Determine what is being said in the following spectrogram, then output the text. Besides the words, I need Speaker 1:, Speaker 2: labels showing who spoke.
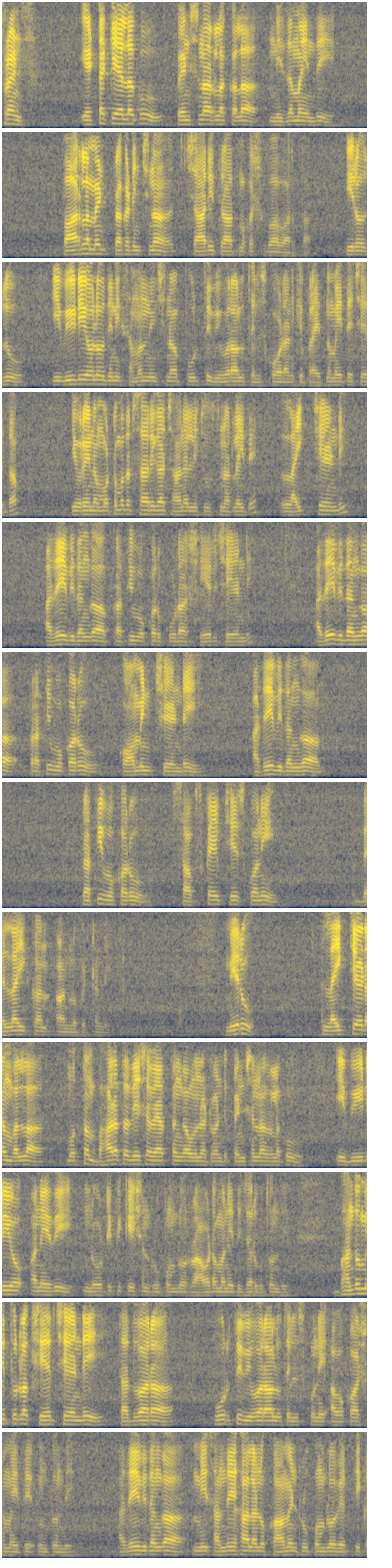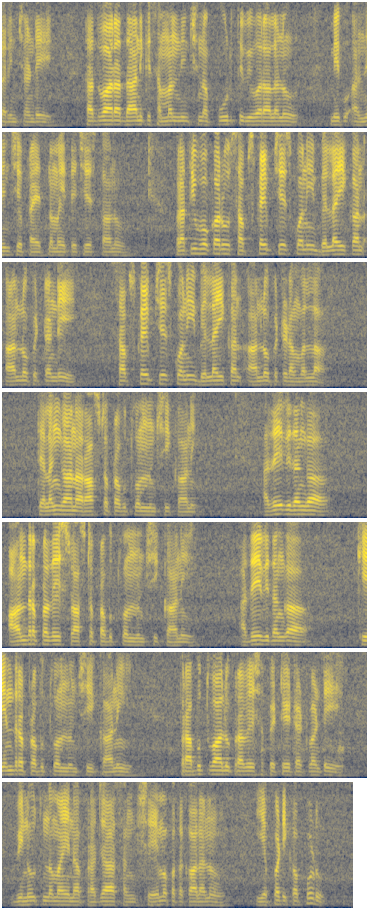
Speaker 1: Friends ఎట్టకేలకు పెన్షనర్ల కళ నిజమైంది. పార్లమెంట్ ప్రకటించిన చారిత్రాత్మక శుభవార్త. ఈరోజు ఈ వీడియోలో దీనికి సంబంధించిన పూర్తి వివరాలు తెలుసుకోవడానికి ప్రయత్నం అయితే చేద్దాం. ఎవరైనా మొట్టమొదటిసారిగా ఛానల్ని చూస్తున్నట్లయితే లైక్ చేయండి. అదేవిధంగా ప్రతి ఒక్కరు కూడా షేర్ చేయండి. అదేవిధంగా ప్రతి ఒక్కరూ కామెంట్ చేయండి. అదేవిధంగా ప్రతి ఒక్కరూ సబ్స్క్రైబ్ చేసుకొని బెల్ ఐకాన్ ఆన్లో పెట్టండి. మీరు లైక్ చేయడం వల్ల మొత్తం భారతదేశ వ్యాప్తంగా ఉన్నటువంటి పెన్షనర్లకు ఈ వీడియో అనేది నోటిఫికేషన్ రూపంలో రావడం అనేది జరుగుతుంది. బంధుమిత్రులకు షేర్ చేయండి. తద్వారా పూర్తి వివరాలు తెలుసుకునే అవకాశం అయితే ఉంటుంది. అదేవిధంగా మీ సందేహాలను కామెంట్ రూపంలో వ్యక్తీకరించండి. తద్వారా దానికి సంబంధించిన పూర్తి వివరాలను మీకు అందించే ప్రయత్నం అయితే చేస్తాను. ప్రతి ఒక్కరూ సబ్స్క్రైబ్ చేసుకొని బెల్ ఐకాన్ ఆన్లో పెట్టండి. సబ్స్క్రైబ్ చేసుకొని బెల్ ఐకాన్ ఆన్లో పెట్టడం వల్ల తెలంగాణ రాష్ట్ర ప్రభుత్వం నుంచి కానీ అదేవిధంగా ఆంధ్రప్రదేశ్ రాష్ట్ర ప్రభుత్వం నుంచి కానీ అదేవిధంగా కేంద్ర ప్రభుత్వం నుంచి కానీ ప్రభుత్వాలు ప్రవేశపెట్టేటటువంటి వినూత్నమైన ప్రజా సంక్షేమ పథకాలను ఎప్పటికప్పుడు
